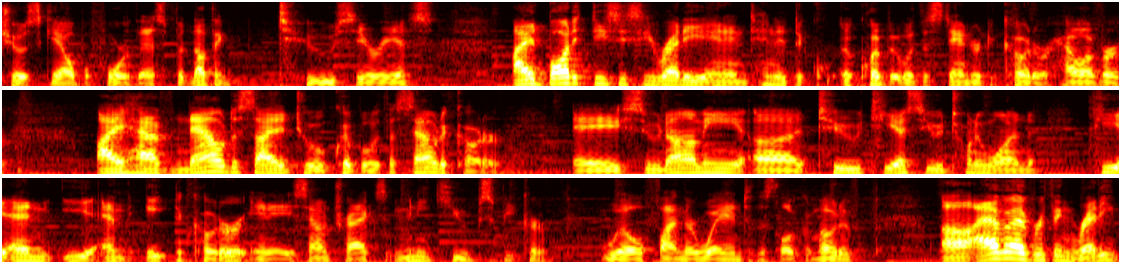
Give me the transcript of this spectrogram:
HO scale before this, but nothing too serious. I had bought it DCC ready and intended to equip it with a standard decoder. However, I have now decided to equip it with a sound decoder, a Tsunami uh, 2 TSU21 PNEM8 decoder and a Soundtraxx Minicube speaker will find their way into this locomotive. Uh, I have everything ready,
